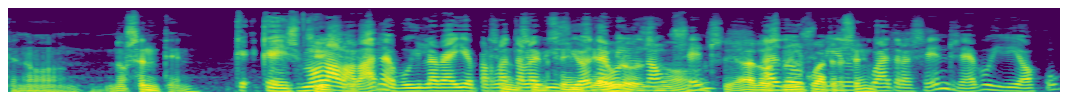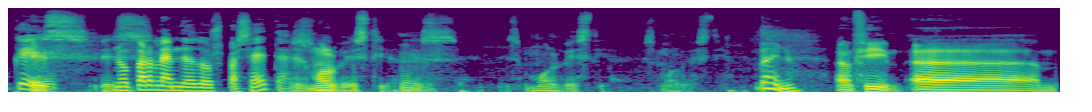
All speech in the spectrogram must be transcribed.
que no, no s'entén que, que és molt sí, sí, elevada. Sí. Avui la veia per la televisió de 1.900 no? sí, a 2.400, eh? Vull dir, ojo, que és, és, no parlem de dos pessetes. És molt bèstia, mm. és, és molt bèstia, és molt bèstia. Bueno. En fi, eh,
